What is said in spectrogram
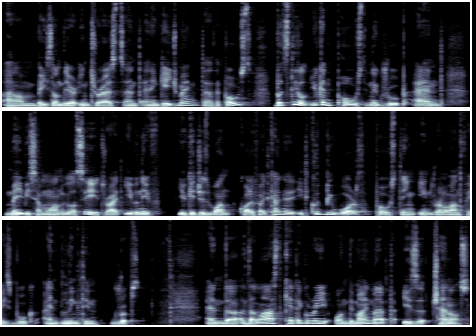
um, based on their interests and, and engagement uh, the post. But still, you can post in a group and maybe someone will see it, right? Even if you get just one qualified candidate, it could be worth posting in relevant Facebook and LinkedIn groups. And uh, the last category on the mind map is channels.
